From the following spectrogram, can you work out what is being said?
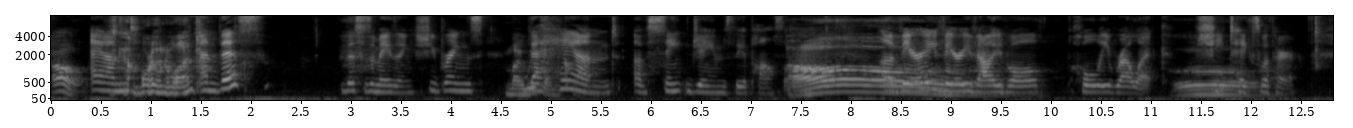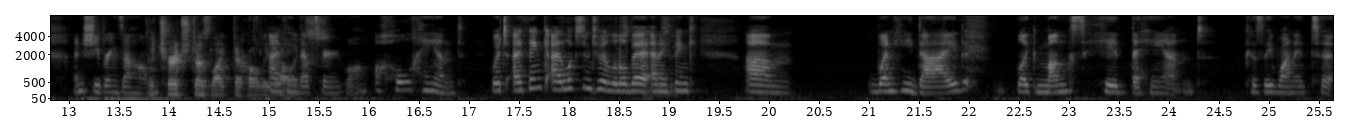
Oh, And- got more than one. and this. This is amazing. She brings the hand of Saint James the Apostle. Oh, a very very valuable holy relic Ooh. she takes with her and she brings that home. The church does like their holy i relics. think that's very cool. A whole hand which i think i looked into a little bit and i think um when he died like monks hid the hand because they wanted to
